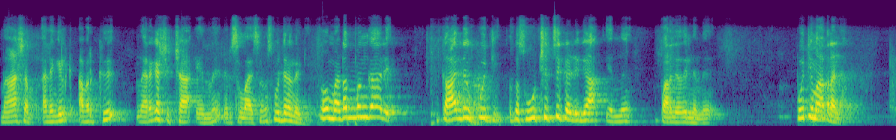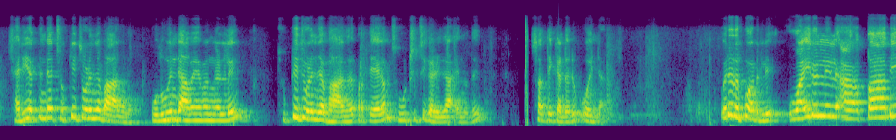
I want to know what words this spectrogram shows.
നാശം അല്ലെങ്കിൽ അവർക്ക് നരകശിക്ഷ എന്ന് നബി സല്ലല്ലാഹു അലൈഹി വസല്ലം സൂചന നൽകി. അപ്പോൾ മടമ്പങ്കാൽ കാലിന്റെ ഉപ്പൂറ്റി ഒക്കെ സൂക്ഷിച്ച് കഴുകുക എന്ന് പറഞ്ഞതിൽ നിന്ന് പൂറ്റി മാത്രമല്ല ശരീരത്തിന്റെ ചുക്കിച്ചുളിഞ്ഞ ഭാഗങ്ങൾ ഉളുവിന്റെ അവയവങ്ങളിൽ ചുക്കിച്ചുളിഞ്ഞ ഭാഗങ്ങൾ പ്രത്യേകം സൂക്ഷിച്ചു കഴുകുക എന്നത് ശ്രദ്ധിക്കേണ്ട ഒരു പോയിന്റാണ് ഒരു റിപ്പോർട്ടിൽ വൈരുല്ലിൽ അഖാബി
